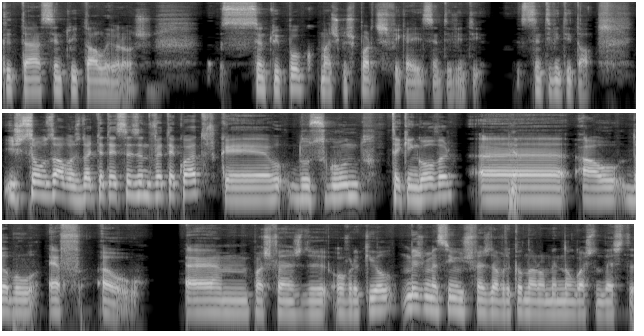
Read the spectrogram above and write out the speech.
que está a 100 e tal euros. Cento e pouco, mais que os portes, fica aí 120 120 e tal. Isto são os álbuns de 86 a 94, que é do segundo Taking Over uh, yeah. ao Double FO. Um, para os fãs de Overkill, mesmo assim, os fãs de Overkill normalmente não gostam deste,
